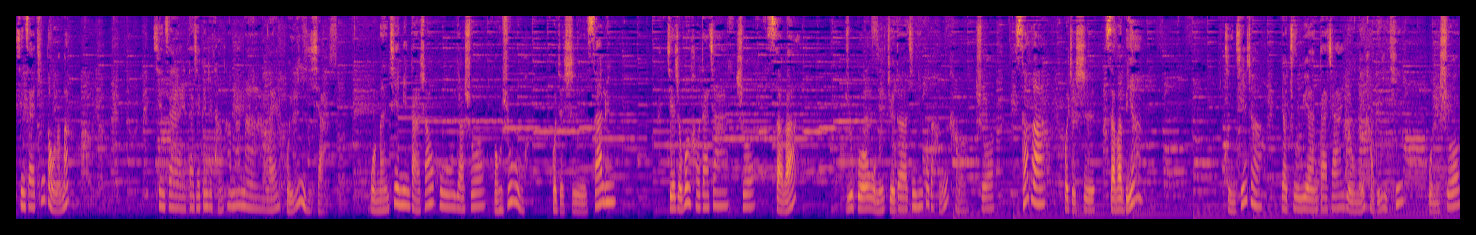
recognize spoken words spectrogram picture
现在听懂了吗？现在大家跟着糖糖妈妈来回忆一下，我们见面打招呼要说 Bonjour，或者是 Salut，接着问候大家说 Ça va。如果我们觉得今天过得很好，说 Ça va，或者是 Ça va bien。紧接着要祝愿大家有美好的一天，我们说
